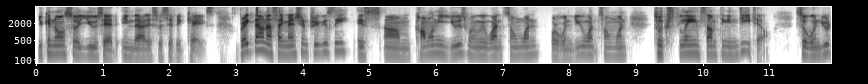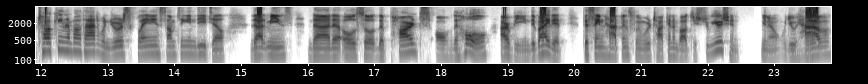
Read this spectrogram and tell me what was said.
you can also use it in that specific case. Breakdown as i mentioned previously is um commonly used when we want someone or when you want someone to explain something in detail. So when you're talking about that when you're explaining something in detail that means that uh, also the parts of the whole are being divided the same happens when we're talking about distribution. You know, you have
